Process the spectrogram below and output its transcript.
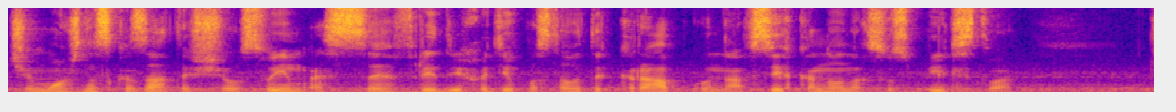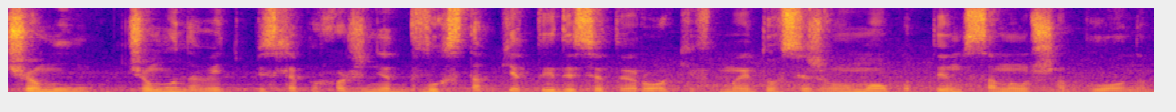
чи можна сказати, що у своїм есе Фрідріх хотів поставити крапку на всіх канонах суспільства? Чому? Чому навіть після проходження 250 років ми досі живемо по тим самим шаблонам?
